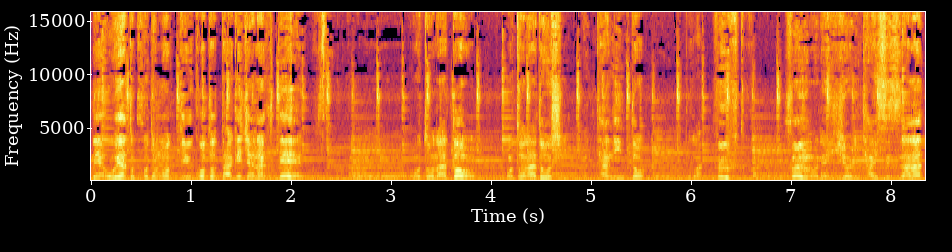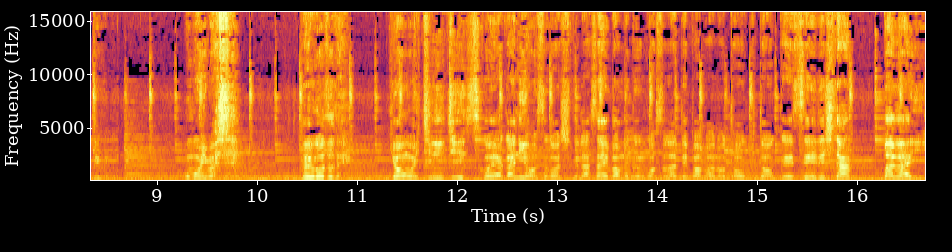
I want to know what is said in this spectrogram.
ね親と子供っていうことだけじゃなくて大人と大人同士他人ととか夫婦とかそういうのもね非常に大切だなというふうに思いましたということで今日も一日健やかにお過ごしください。バム君子育てパパのトークトークエッセイでした。バイバイ。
